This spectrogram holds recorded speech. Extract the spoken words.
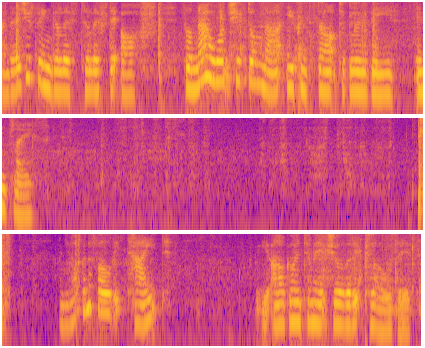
and there's your finger lifts to lift it off. So now once you've done that you can start to glue these in place. And you're not going to fold it tight but you are going to make sure that it closes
